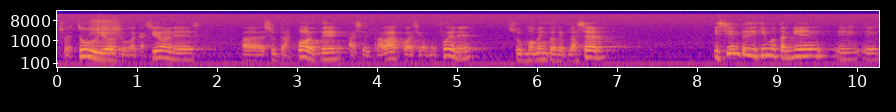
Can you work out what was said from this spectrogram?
su estudio, sus vacaciones, ah, su transporte hacia el trabajo, hacia donde fuere, sus momentos de placer. Y siempre dijimos también eh,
